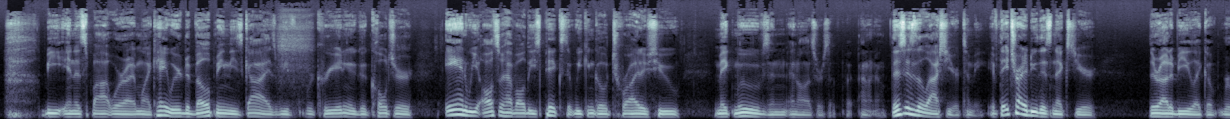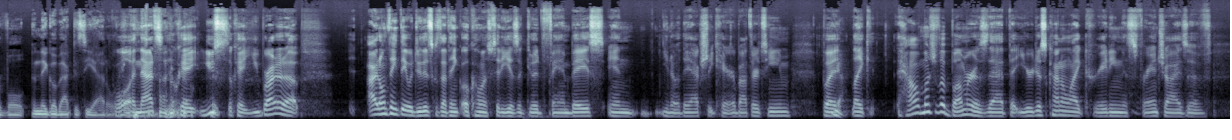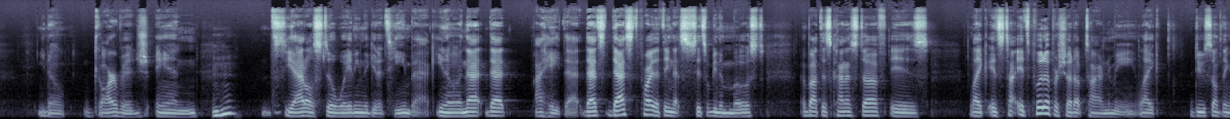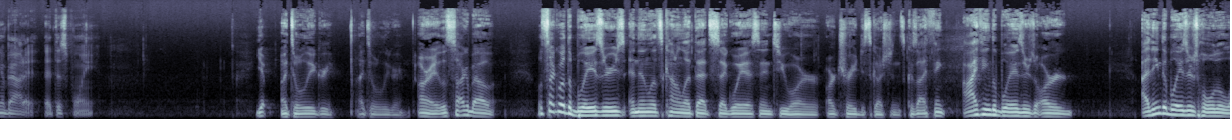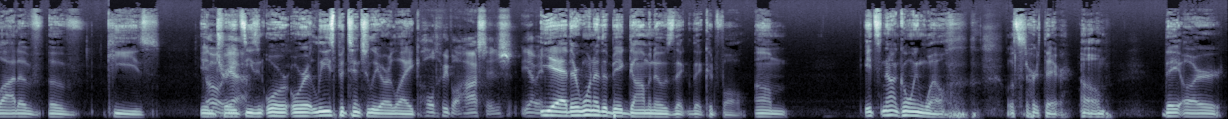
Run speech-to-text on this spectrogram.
be in a spot where I'm like, hey, we're developing these guys. We we're creating a good culture, and we also have all these picks that we can go try to, to make moves and and all that sort of stuff. But I don't know. This is the last year to me. If they try to do this next year. There ought to be like a revolt, and they go back to Seattle. Well, and that's okay. You okay? You brought it up. I don't think they would do this because I think Oklahoma City is a good fan base, and you know they actually care about their team. But Yeah. like, how much of a bummer is that that you're just kind of like creating this franchise of, you know, garbage, and Mm-hmm. Seattle's still waiting to get a team back. You know, and that that I hate that. That's that's probably the thing that sits with me the most about this kind of stuff is like it's ti it's put up or shut up time to me. Like do something about it at this point. Yep, I totally agree. I totally agree. All right, let's talk about let's talk about the Blazers, and then let's kind of let that segue us into our our trade discussions because I think I think the Blazers are, I think the Blazers hold a lot of of keys in Oh, trade yeah. season, or or at least potentially are like Hold people hostage. Yeah, I mean, yeah, they're one of the big dominoes that that could fall. Um, it's not going well. Let's start there. Um, they are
